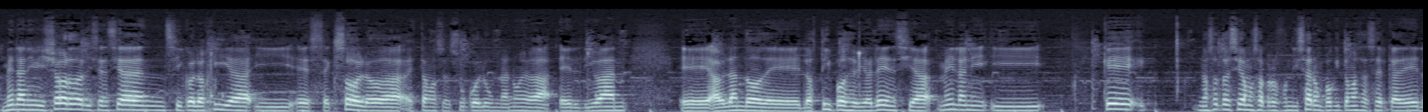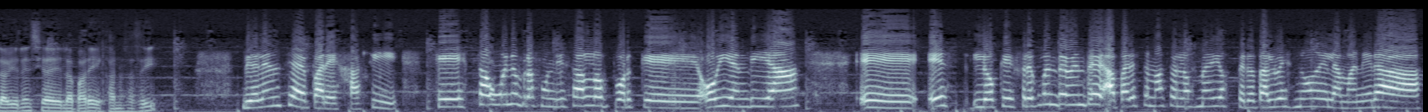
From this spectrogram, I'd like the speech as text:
Melanie Villordo, licenciada en psicología y es sexóloga. Estamos en su columna nueva, El Diván, eh, hablando de los tipos de violencia. Melanie, y que nosotros íbamos a profundizar un poquito más acerca de la violencia de la pareja, ¿no es así? Violencia de pareja, sí. Que está bueno profundizarlo porque hoy en día eh, es lo que frecuentemente aparece más en los medios, pero tal vez no de la manera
